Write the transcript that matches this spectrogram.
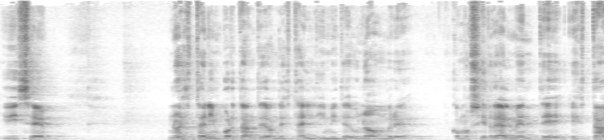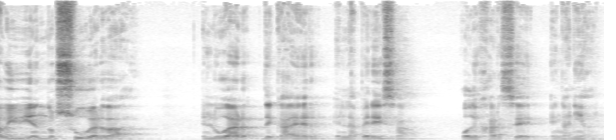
Y dice, no es tan importante dónde está el límite de un hombre como si realmente está viviendo su verdad, en lugar de caer en la pereza o dejarse engañar.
